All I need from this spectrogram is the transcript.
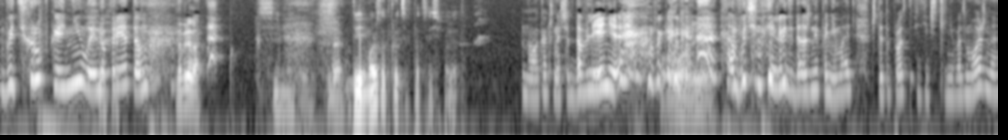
быть хрупкой и милой, но при этом Например, да. Сильно. Да. Дверь может открыться в процессе полета? Ну а как же насчет давления? О. Обученные люди должны понимать, что это просто физически невозможно.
